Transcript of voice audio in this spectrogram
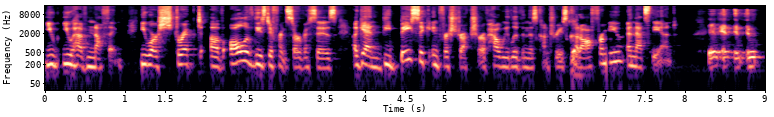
you you have nothing. You are stripped of all of these different services. Again, the basic infrastructure of how we live in this country is cut yeah. off from you, and that's the end. And, and, and,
